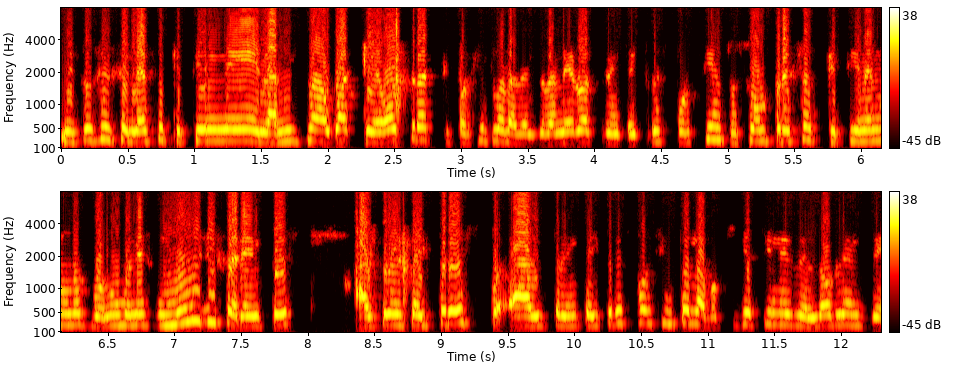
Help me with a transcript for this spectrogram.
y entonces se le hace que tiene la misma agua que otra, que por ejemplo la del granero al 33%. Son presas que tienen unos volúmenes muy diferentes al 33 al 33% la boquilla tiene del orden de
